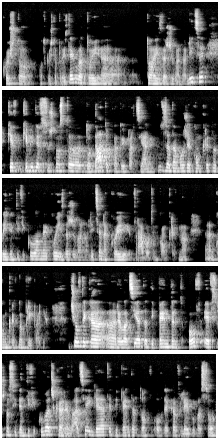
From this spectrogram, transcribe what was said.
кој што од кој што произлегува тој а, тоа издржувано лице ќе ќе биде всушност додаток на тој парцијален клуч за да може конкретно да идентификуваме кој издржувано лице на кој вработен конкретно конкретно припаѓа. Значи овдека релацијата dependent of е всушност идентификувачка релација и гледате dependent of овдека влегува со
